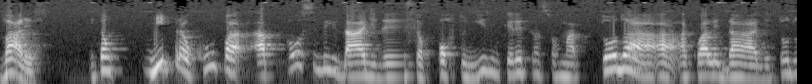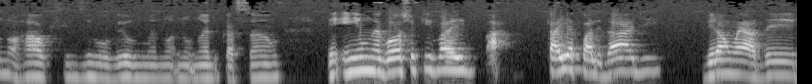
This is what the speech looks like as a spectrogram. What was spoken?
várias. Então, me preocupa a possibilidade desse oportunismo querer transformar toda a, a qualidade, todo o know-how que se desenvolveu na, educação em, em, um negócio que vai ah, cair a qualidade, virar um EAD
